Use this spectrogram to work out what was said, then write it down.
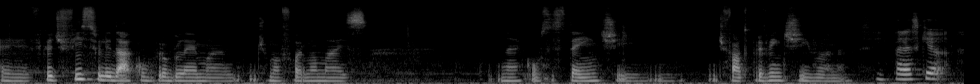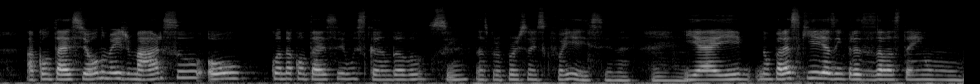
é, fica difícil lidar com o problema de uma forma mais né, consistente e, de fato preventiva, né? Sim, parece que acontece ou no mês de março ou quando acontece um escândalo Sim. nas proporções que foi esse, né? Uhum. E aí não parece que as empresas elas têm um,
